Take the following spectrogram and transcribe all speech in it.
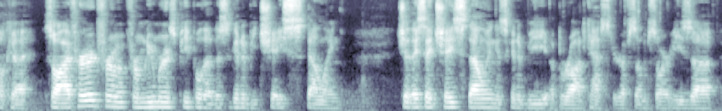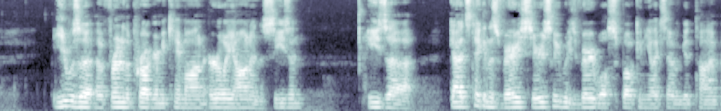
Okay, so I've heard from from numerous people that this is going to be Chase Stelling. They say Chase Stelling is going to be a broadcaster of some sort. He's a he was a, a friend of the program. He came on early on in the season. He's a that's taking this very seriously, but he's very well spoken. He likes to have a good time.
